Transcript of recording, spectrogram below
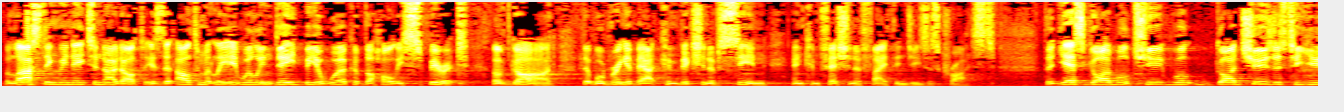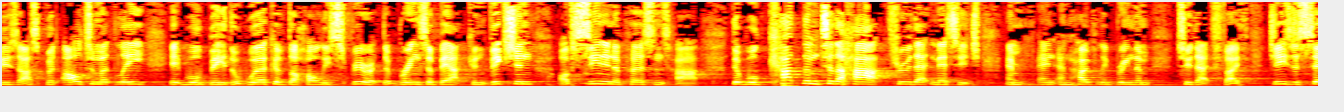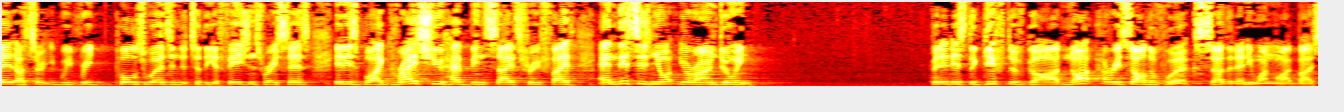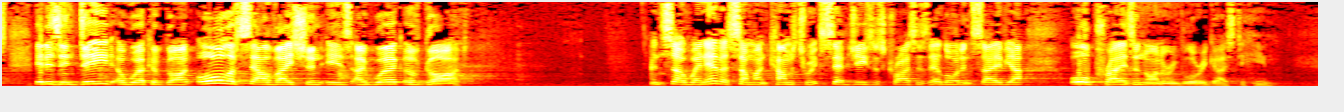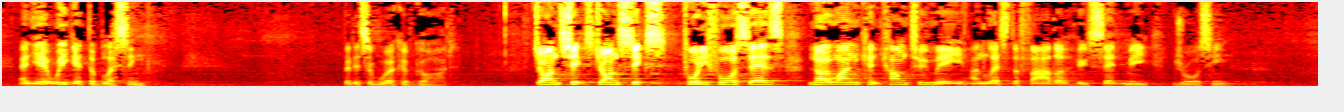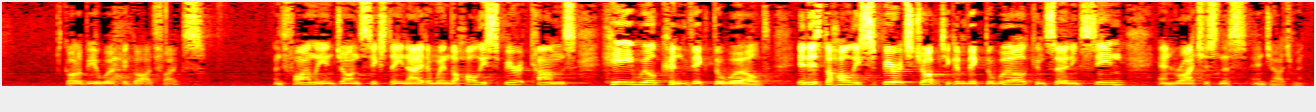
The last thing we need to note is that ultimately it will indeed be a work of the Holy Spirit of God that will bring about conviction of sin and confession of faith in Jesus Christ that yes, God will, choo- will, God chooses to use us, but ultimately it will be the work of the Holy Spirit that brings about conviction of sin in a person's heart, that will cut them to the heart through that message and, and, and hopefully bring them to that faith. Jesus said, oh, sorry, we read Paul's words into to the Ephesians where he says, it is by grace you have been saved through faith, and this is not your own doing but it is the gift of God, not a result of works, so that anyone might boast. It is indeed a work of God. All of salvation is a work of God. And so whenever someone comes to accept Jesus Christ as their Lord and Saviour, all praise and honour and glory goes to Him. And yeah, we get the blessing. But it's a work of God. John 6, John 6 44 says, No one can come to me unless the Father who sent me draws him. Got to be a work of God, folks. And finally in John 16:8 and when the Holy Spirit comes he will convict the world. It is the Holy Spirit's job to convict the world concerning sin and righteousness and judgment.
